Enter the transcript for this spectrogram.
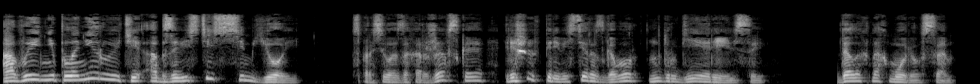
а вы не планируете обзавестись семьей?» — спросила Захаржевская, решив перевести разговор на другие рельсы. Делах нахмурился.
